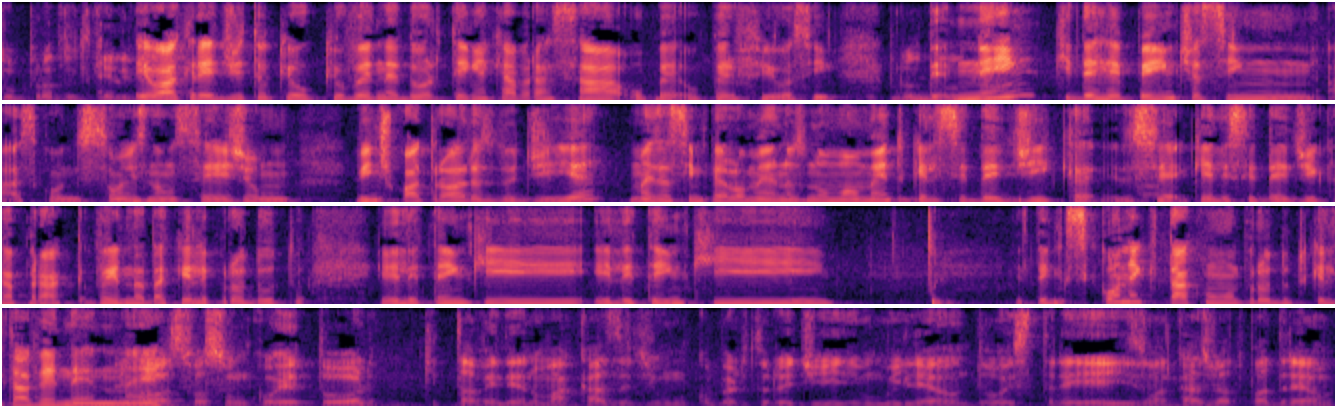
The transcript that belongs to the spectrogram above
do produto que ele vende. Eu acredito que o, que o vendedor tenha que abraçar o, o perfil, assim. De- nem que, de repente, assim, as condições não sejam 24 horas do dia, mas, assim, pelo menos no momento que ele se dedica, se- que ele se dedica para a venda daquele produto, ele tem que... Ele tem que... Ele tem que se conectar com o produto que ele está vendendo, É né? igual se fosse um corretor que está vendendo uma casa de uma cobertura de um milhão, dois, três, uma casa de alto padrão.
